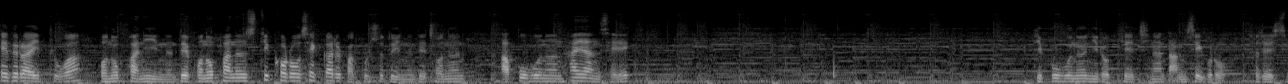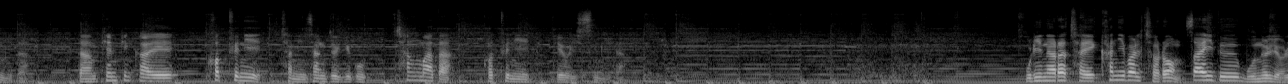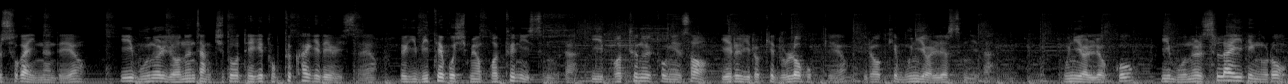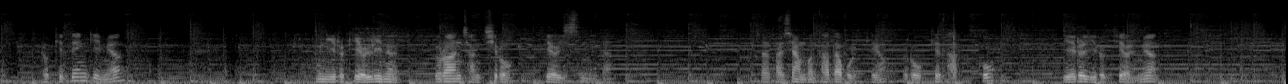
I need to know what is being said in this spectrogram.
헤드라이트와 번호판이 있는데 번호판은 스티커로 색깔을 바꿀 수도 있는데 저는 앞부분은 하얀색 뒷부분은 이렇게 진한 남색으로 쳐져 있습니다. 다음 캠핑카의 커튼이 참 인상적이고 창마다 커튼이 되어 있습니다. 우리나라 차의 카니발처럼 사이드 문을 열 수가 있는데요. 이 문을 여는 장치도 되게 독특하게 되어 있어요. 여기 밑에 보시면 버튼이 있습니다. 이 버튼을 통해서 얘를 이렇게 눌러 볼게요. 이렇게 문이 열렸습니다. 문이 열렸고 이 문을 슬라이딩으로 이렇게 당기면 문이 이렇게 열리는 이러한 장치로 되어 있습니다. 자, 다시 한번 닫아 볼게요. 이렇게 닫고 얘를 이렇게 열면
